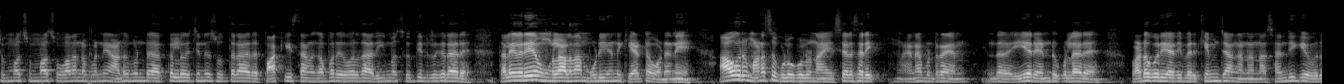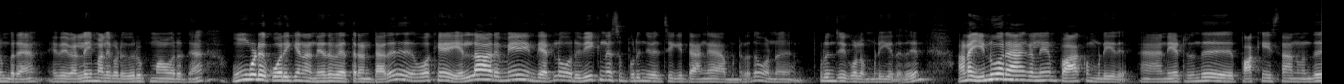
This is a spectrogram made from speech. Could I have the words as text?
சும்மா சும்மா சோதனை பண்ணி அணுகுண்டு அக்கல் வச்சுன்னு சுற்றுறாரு பாகிஸ்தானுக்கு அப்புறம் இவர் தான் அதிகமாக சுற்றிட்டு இருக்கிறாரு தலைவரே உங்களால் தான் முடியும்னு கேட்ட உடனே அவர் மனசு குழு குழு நான் சரி சரி நான் என்ன பண்ணுறேன் இந்த இயர் எண்டுக்குள்ளார வடகொரிய அதிபர் கிம் ஜாங் அண்ணன் நான் சந்திக்க விரும்புகிறேன் இது வெள்ளை மாளிகையோட விருப்பமாகவும் இருக்கேன் உங்களுடைய கோரிக்கை நான் நிறைவேற்றுறேன்ட்டாரு ஓகே எல்லாருமே இந்த இடத்துல ஒரு வீக்னஸ் புரிஞ்சு வச்சுக்கிட்டாங்க. அப்படின்றத ஒன்று புரிஞ்சுக்கொள்ள முடிகிறது. ஆனால் இன்னொரு ஆங்கிள்லையும் பார்க்க முடியுது. நேற்றிருந்து நேற்று பாகிஸ்தான் வந்து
